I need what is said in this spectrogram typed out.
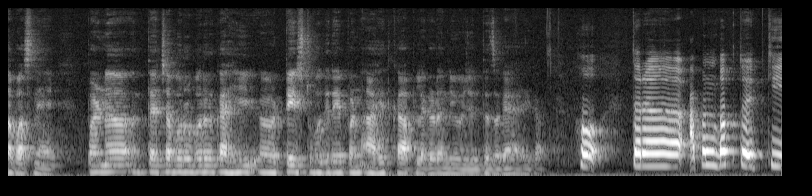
तपासणी आहे. पण त्याच्याबरोबर काही टेस्ट वगैरे पण आहेत का आपल्याकडं? नियोजन त्याचं काय आहे का? हो. तर आपण बघतोय की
